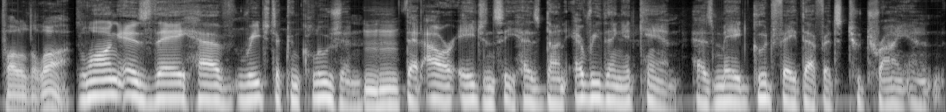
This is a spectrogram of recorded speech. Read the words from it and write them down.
follow the law. As long as they have reached a conclusion mm-hmm. that our agency has done everything it can, has made good faith efforts to try and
